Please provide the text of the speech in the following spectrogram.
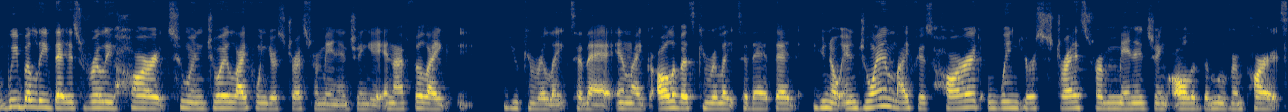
we believe that it's really hard to enjoy life when you're stressed from managing it and i feel like you can relate to that and like all of us can relate to that that you know enjoying life is hard when you're stressed from managing all of the moving parts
